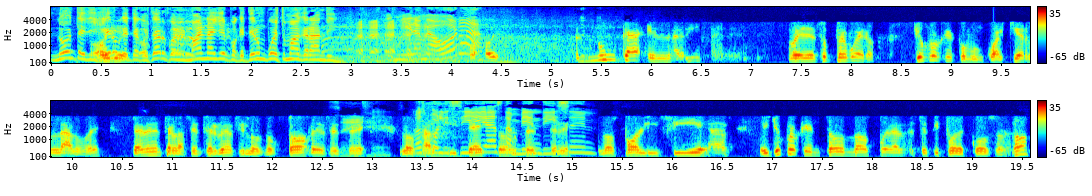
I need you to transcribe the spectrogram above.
no te dijeron Oye. que te acostaron con el manager para que te diera un puesto más grande? Pues mírame ahora. Nunca en la vida eso, pero bueno, yo creo que como en cualquier lado, ¿eh? También entre las enfermeras y los doctores, entre los, Los policías arquitectos, también entre dicen. Los policías, eh, yo creo que en todos lados puede haber este tipo de cosas, ¿no?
